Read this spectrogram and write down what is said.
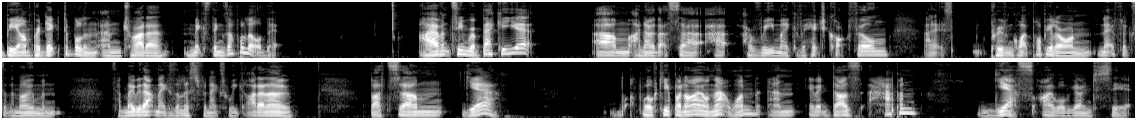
be unpredictable and, and try to mix things up a little bit. I haven't seen Rebecca yet. Um, I know that's a, a, a, remake of a Hitchcock film, and it's proven quite popular on Netflix at the moment. So maybe that makes the list for next week. I don't know, but um, yeah, we'll keep an eye on that one. And if it does happen, yes, I will be going to see it.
